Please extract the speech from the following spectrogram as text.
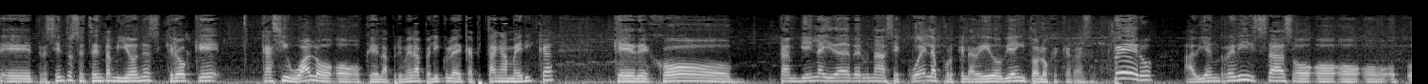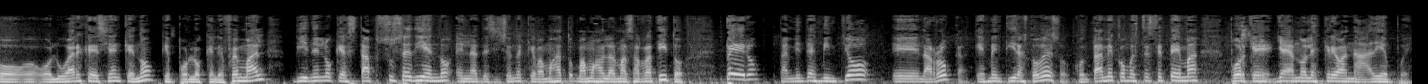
eh, 370 millones, creo que casi igual o, que la primera película de Capitán América, que dejó también la idea de ver una secuela porque le había ido bien y todo lo que querrás. Pero habían revistas o, lugares que decían que no, que por lo que le fue mal, viene lo que está sucediendo en las decisiones que vamos a, vamos a hablar más al ratito. Pero también desmintió eh, La Roca, que es mentiras todo eso. Contame cómo está este tema, porque ya no les creo a nadie, pues.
